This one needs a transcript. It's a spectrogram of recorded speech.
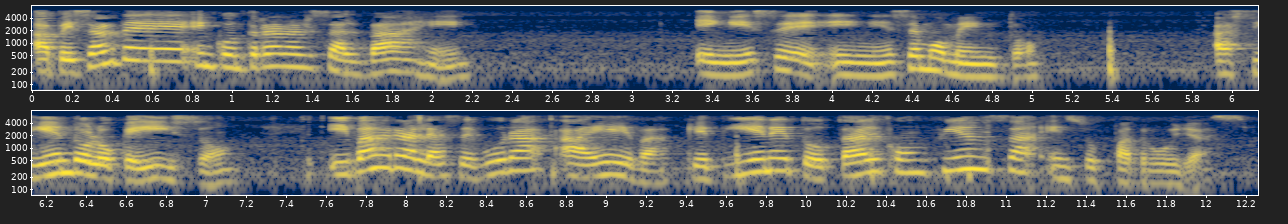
A pesar de encontrar al salvaje en ese, en ese momento, haciendo lo que hizo, Ibarra le asegura a Eva que tiene total confianza en sus patrullas.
